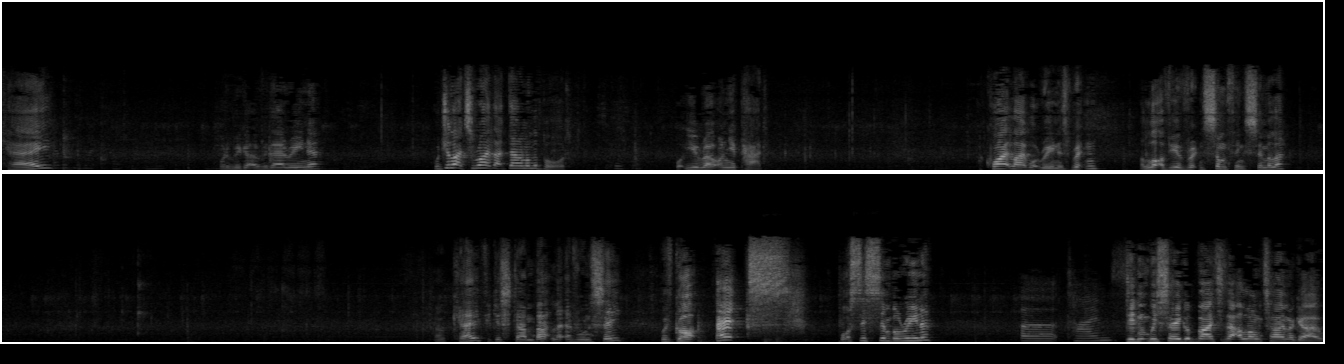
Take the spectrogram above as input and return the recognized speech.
Okay. What have we got over there, Rena? Would you like to write that down on the board? What you wrote on your pad? I quite like what Rena's written. A lot of you have written something similar. Okay, if you just stand back, let everyone see. We've got X. What's this symbol, Rena? Uh, times. Didn't we say goodbye to that a long time ago?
